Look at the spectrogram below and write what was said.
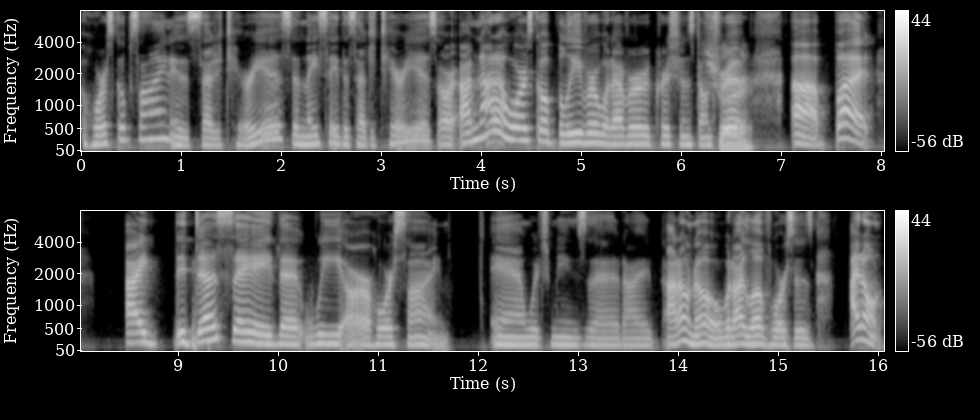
uh horoscope sign is Sagittarius and they say the Sagittarius or I'm not a horoscope believer whatever Christians don't trip. Sure. Uh but I it does say that we are a horse sign and which means that I I don't know, but I love horses. I don't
